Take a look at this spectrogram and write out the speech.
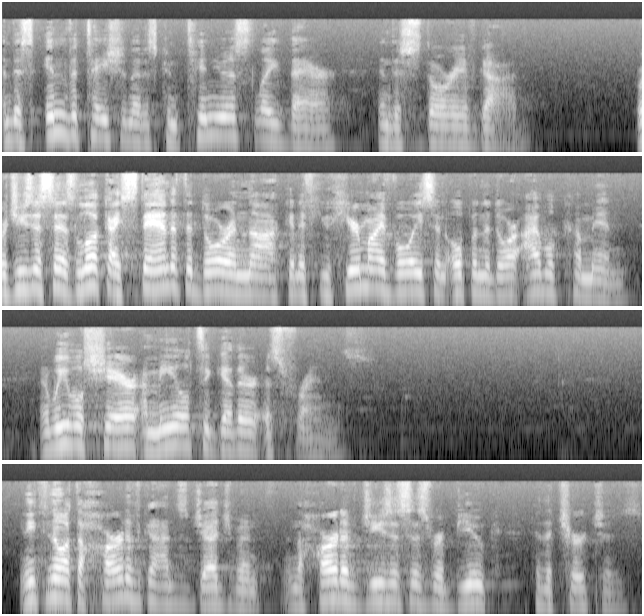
and this invitation that is continuously there in the story of God. Where Jesus says, Look, I stand at the door and knock, and if you hear my voice and open the door, I will come in, and we will share a meal together as friends. You need to know at the heart of God's judgment and the heart of Jesus' rebuke to the churches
